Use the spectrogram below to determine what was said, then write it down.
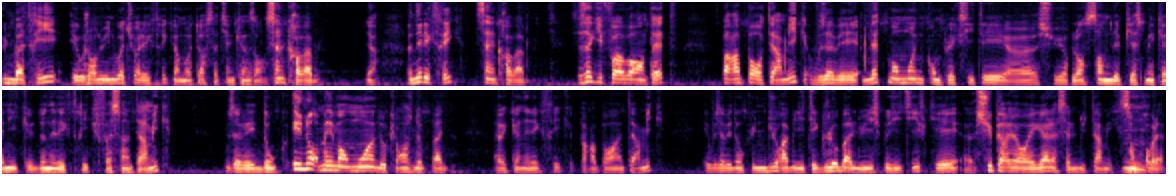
Une batterie et aujourd'hui une voiture électrique, un moteur, ça tient 15 ans. C'est increvable. Un électrique, c'est increvable. C'est ça qu'il faut avoir en tête. Par rapport au thermique, vous avez nettement moins de complexité euh, sur l'ensemble des pièces mécaniques d'un électrique face à un thermique. Vous avez donc énormément moins d'occurrences de panne avec un électrique par rapport à un thermique. Et vous avez donc une durabilité globale du dispositif qui est euh, supérieure ou égale à celle du thermique, sans hmm. problème.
